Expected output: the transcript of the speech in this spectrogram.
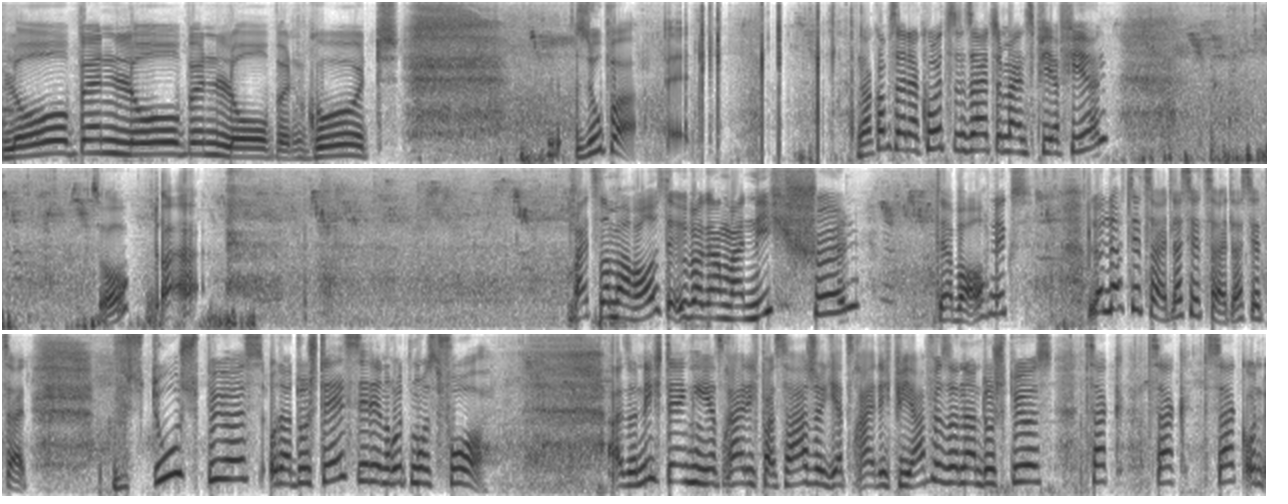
Loben, loben, loben. Gut. Super. Dann kommst du an der kurzen Seite mal ins Piafieren. So. Ah. Reiz noch mal raus. Der Übergang war nicht schön. Der aber auch nichts. Lass dir Zeit, lass dir Zeit, lass dir Zeit. Du spürst oder du stellst dir den Rhythmus vor. Also nicht denken, jetzt reite ich Passage, jetzt reite ich Piaffe, sondern du spürst, zack, zack, zack und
